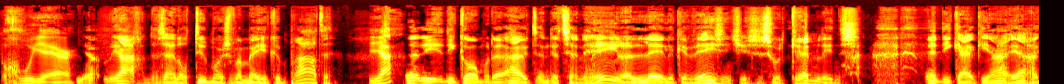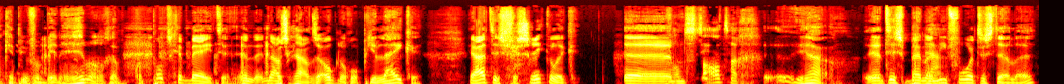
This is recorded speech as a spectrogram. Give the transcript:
groeien er. Ja, ja, er zijn al tumors waarmee je kunt praten. Ja? Eh, Die, die komen eruit. En dat zijn hele lelijke wezentjes. Een soort kremlins. En die kijken, ja, ja, ik heb je van binnen helemaal kapot gebeten. En eh, nou ze gaan ze ook nog op je lijken. Ja, het is verschrikkelijk. Eh, Ontstaltig. ja, het is bijna Ja. niet voor te stellen.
